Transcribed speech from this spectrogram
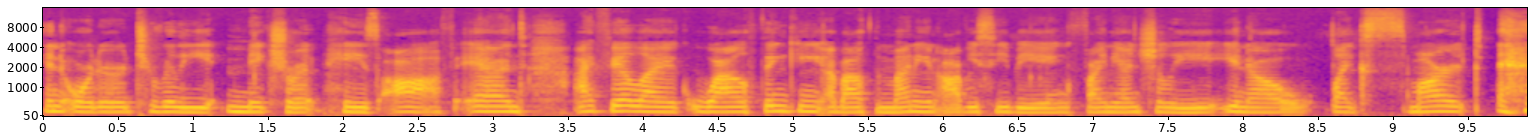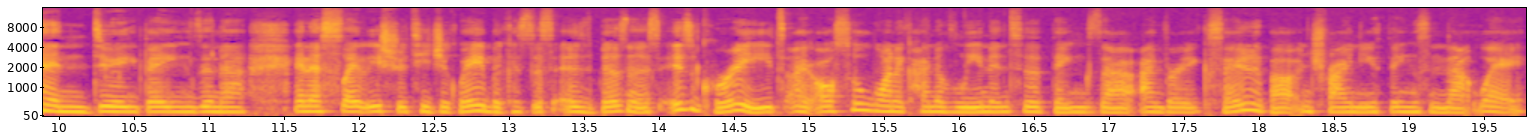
in order to really make sure it pays off. And I feel like while thinking about the money and obviously being financially, you know, like smart and doing things things in a in a slightly strategic way because this is business is great. I also want to kind of lean into the things that I'm very excited about and try new things in that way.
